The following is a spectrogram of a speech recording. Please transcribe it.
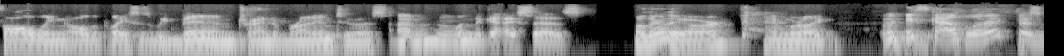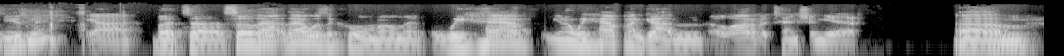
following all the places we'd been trying to run into us. Mm-hmm. When the guy says, "Oh, there they are," and we're like, we just kind of looked. And, Excuse me. Yeah. But uh, so that that was a cool moment. We have, you know, we haven't gotten a lot of attention yet um,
